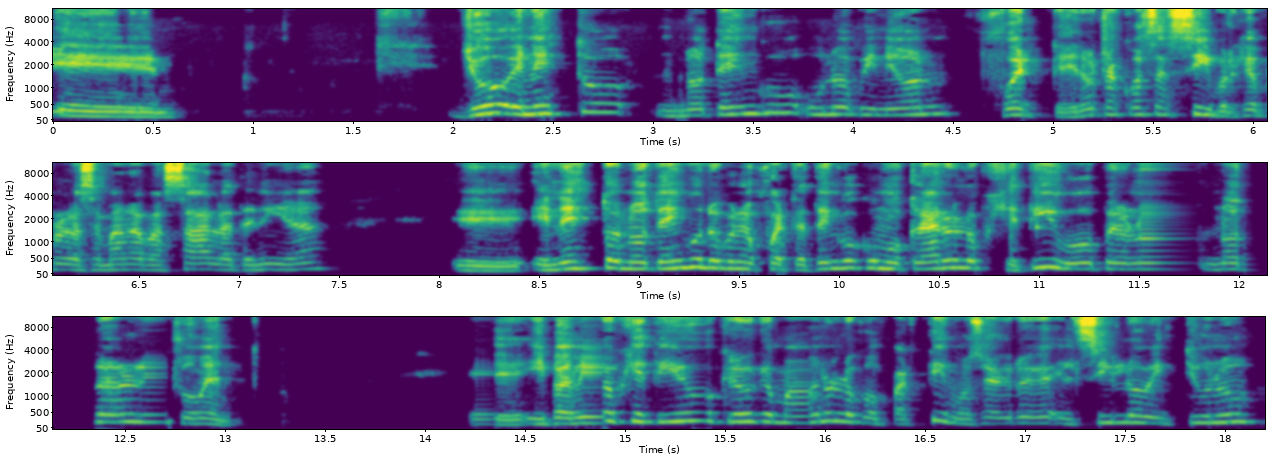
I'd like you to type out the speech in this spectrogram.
eh, yo en esto no tengo una opinión fuerte, en otras cosas sí, por ejemplo, la semana pasada la tenía, eh, en esto no tengo una opinión fuerte, tengo como claro el objetivo, pero no, no claro el instrumento. Eh, y para mí el objetivo creo que más o menos lo compartimos. O sea, creo que el siglo XXI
